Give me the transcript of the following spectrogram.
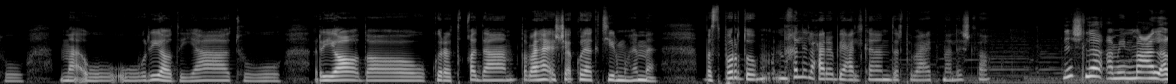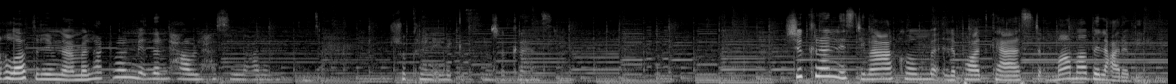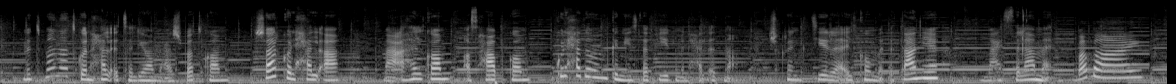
ورياضيات ورياضة وكرة قدم طبعا هاي الأشياء كلها كتير مهمة بس برضو نخلي العربي على الكالندر تبعتنا ليش لا؟ ليش لا؟ أمين مع الأغلاط اللي بنعملها كمان بنقدر نحاول نحسن العربي شكرا لك شكرا. شكرا لاستماعكم لبودكاست ماما بالعربي. نتمنى تكون حلقة اليوم عجبتكم. شاركوا الحلقة مع أهلكم أصحابكم كل حدا ممكن يستفيد من حلقتنا. شكرا كتير لكم مرة تانية. ومع السلامة. باي باي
